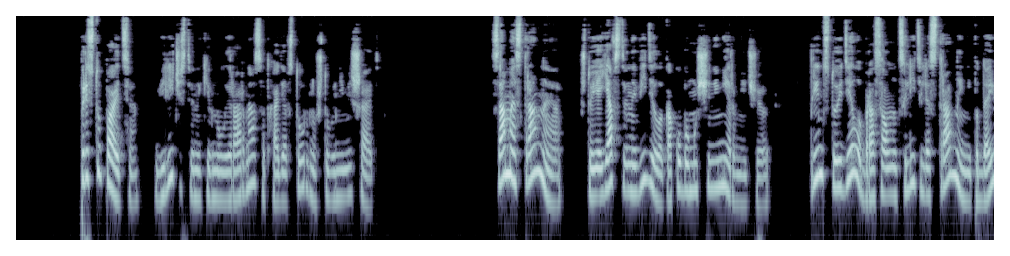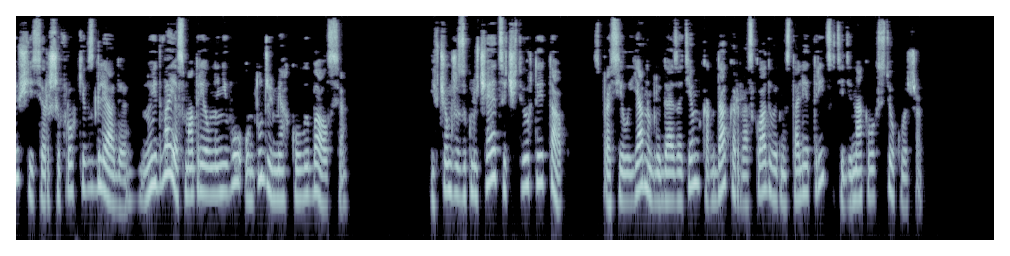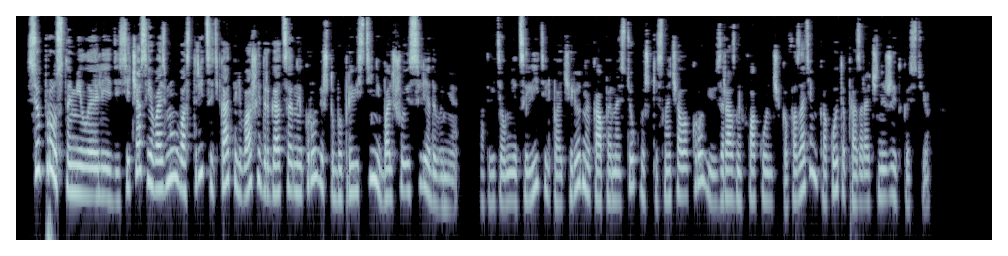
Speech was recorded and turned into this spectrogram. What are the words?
Приступайте, величественно кивнул Ирарнас, отходя в сторону, чтобы не мешать. Самое странное, что я явственно видела, как оба мужчины нервничают. Принц то и дело бросал на целителя странные, не поддающиеся расшифровке взгляды, но едва я смотрел на него, он тут же мягко улыбался. «И в чем же заключается четвертый этап?» — спросила я, наблюдая за тем, как Дакар раскладывает на столе тридцать одинаковых стеклышек. «Все просто, милая леди. Сейчас я возьму у вас тридцать капель вашей драгоценной крови, чтобы провести небольшое исследование. — ответил мне целитель, поочередно капая на стеклышки сначала кровью из разных флакончиков, а затем какой-то прозрачной жидкостью.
